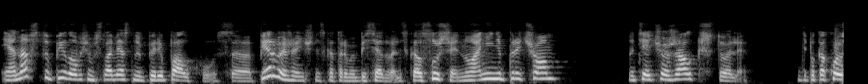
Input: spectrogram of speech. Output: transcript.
И она вступила, в общем, в словесную перепалку с э, первой женщиной, с которой мы беседовали. Сказала, слушай, ну они ни при чем. Ну тебе что, жалко, что ли? Типа, какой,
